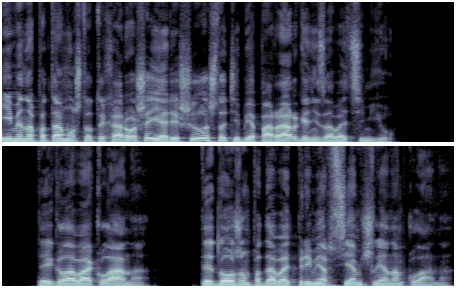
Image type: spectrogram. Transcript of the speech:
Именно потому, что ты хороший, я решила, что тебе пора организовать семью. Ты глава клана. Ты должен подавать пример всем членам клана.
